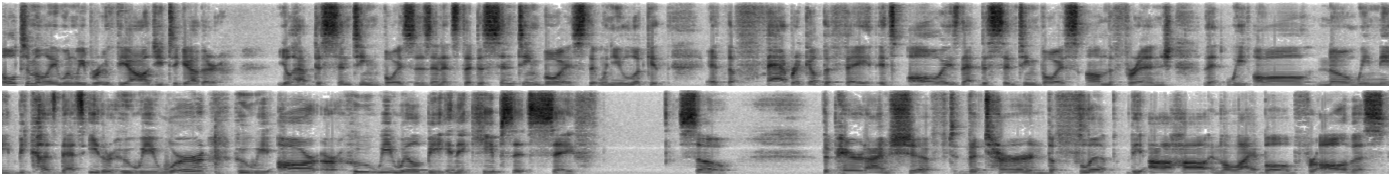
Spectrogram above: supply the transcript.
Ultimately, when we brew theology together, you'll have dissenting voices. And it's the dissenting voice that when you look at at the fabric of the faith it's always that dissenting voice on the fringe that we all know we need because that's either who we were who we are or who we will be. And it keeps it safe. So the paradigm shift the turn the flip the aha and the light bulb for all of us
